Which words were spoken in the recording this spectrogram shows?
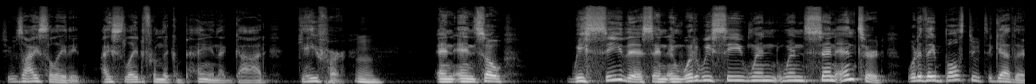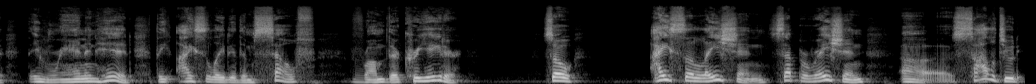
She was isolated, isolated from the companion that God gave her. Mm. And and so we see this, and, and what do we see when when sin entered? What did they both do together? They ran and hid. They isolated themselves mm. from their creator. So isolation, separation, uh, solitude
